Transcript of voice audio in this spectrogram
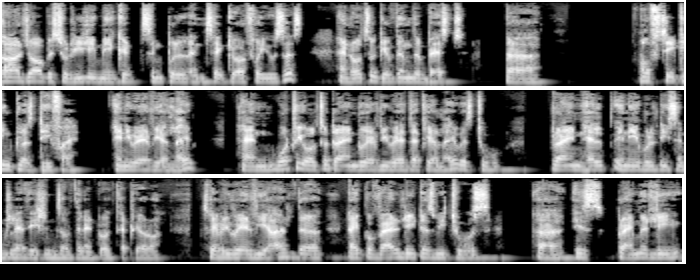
our job is to really make it simple and secure for users and also give them the best uh, of staking plus DeFi anywhere we are live. And what we also try and do everywhere that we are live is to try and help enable decentralizations of the network that we are on. So everywhere we are, the type of validators we choose uh, is primarily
